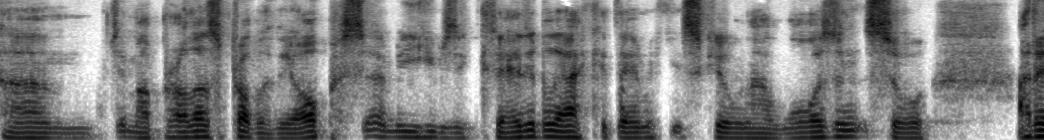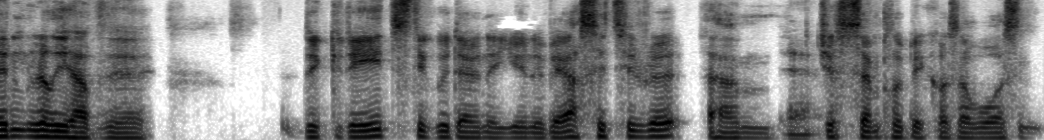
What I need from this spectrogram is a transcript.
Um, my brother's probably the opposite of me. He was incredibly academic at school, and I wasn't. So I didn't really have the the grades to go down a university route, um, yeah. just simply because I wasn't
